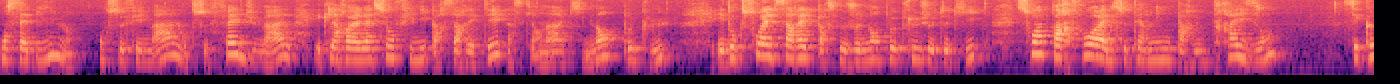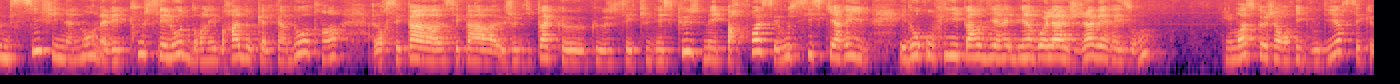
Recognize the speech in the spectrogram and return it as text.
on s'abîme, on se fait mal, on se fait du mal, et que la relation finit par s'arrêter parce qu'il y en a un qui n'en peut plus. Et donc soit elle s'arrête parce que je n'en peux plus, je te quitte, soit parfois elle se termine par une trahison. C'est comme si finalement on avait poussé l'autre dans les bras de quelqu'un d'autre. Hein. Alors c'est pas, c'est pas, je dis pas que, que c'est une excuse, mais parfois c'est aussi ce qui arrive. Et donc on finit par se dire, eh bien voilà, j'avais raison. Et moi ce que j'ai envie de vous dire, c'est que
